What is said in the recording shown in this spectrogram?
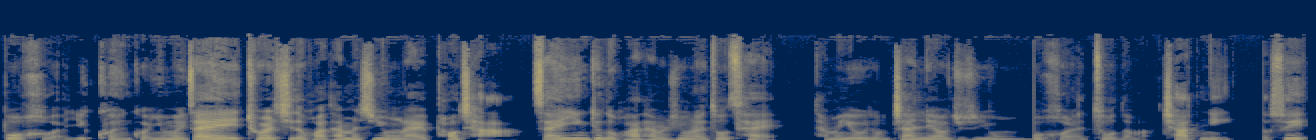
薄荷，一捆一捆，因为在土耳其的话他们是用来泡茶，在印度的话他们是用来做菜。他们有一种蘸料，就是用薄荷来做的嘛，chutney。所以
